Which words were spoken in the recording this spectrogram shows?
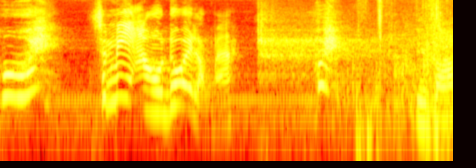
โอ้ยฉันไม่เอาด้วยหรอกนะอิงฟ้า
